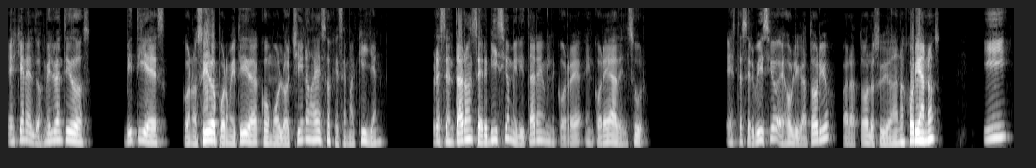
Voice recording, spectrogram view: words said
es que en el 2022 BTS, conocido por mi tía como los chinos esos que se maquillan, presentaron servicio militar en Corea, en Corea del Sur. Este servicio es obligatorio para todos los ciudadanos coreanos y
